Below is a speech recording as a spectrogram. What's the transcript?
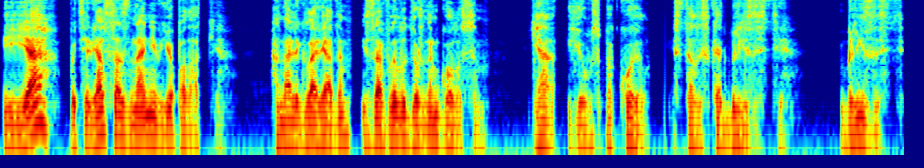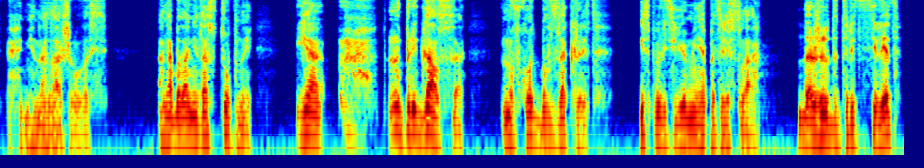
и я потерял сознание в ее палатке. Она легла рядом и завыла дурным голосом. Я ее успокоил и стал искать близости. Близость не налаживалась. Она была недоступной. Я напрягался, но вход был закрыт. Исповедь ее меня потрясла. Дожив до 30 лет,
